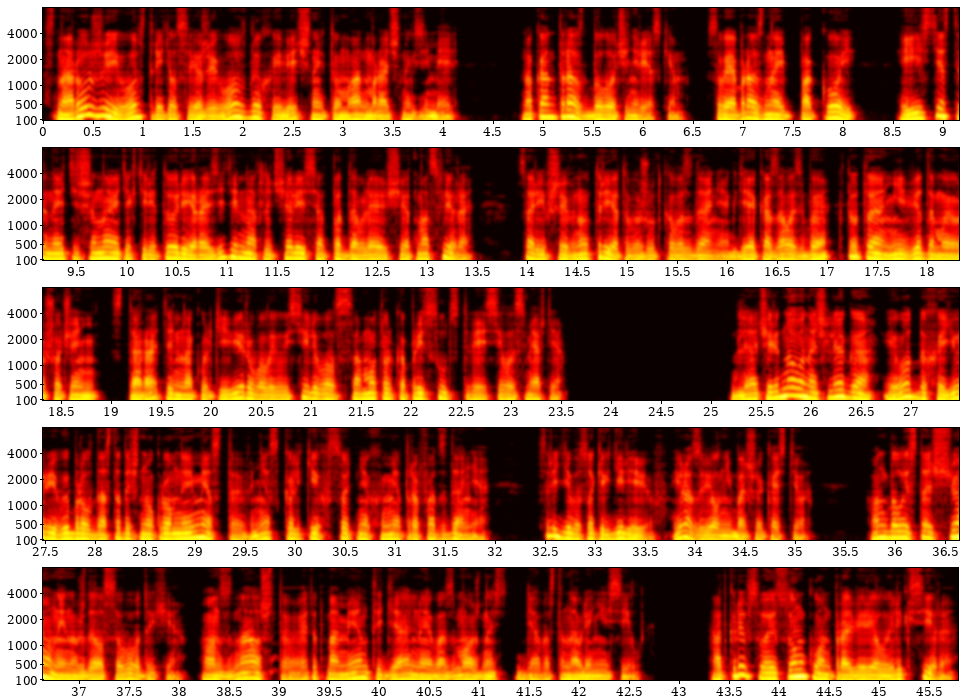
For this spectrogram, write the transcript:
Снаружи его встретил свежий воздух и вечный туман мрачных земель. Но контраст был очень резким. Своеобразный покой и естественная тишина этих территорий разительно отличались от подавляющей атмосферы – царившей внутри этого жуткого здания, где, казалось бы, кто-то неведомый уж очень старательно культивировал и усиливал само только присутствие силы смерти. Для очередного ночлега и отдыха Юрий выбрал достаточно укромное место в нескольких сотнях метров от здания, среди высоких деревьев, и развел небольшой костер. Он был истощен и нуждался в отдыхе. Он знал, что этот момент – идеальная возможность для восстановления сил – Открыв свою сумку, он проверил эликсиры.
